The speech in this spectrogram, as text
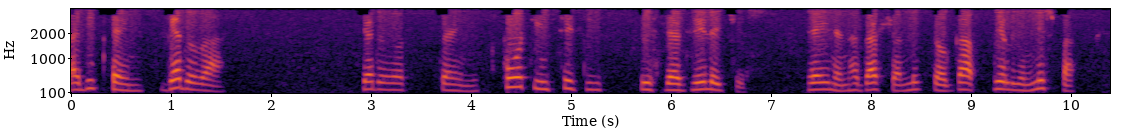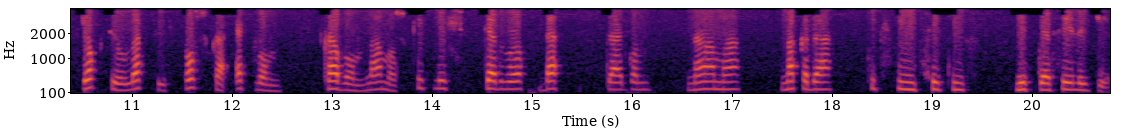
Adikam, Gedera, Gederatim, 14 cities with their villages, Zanen, Hadasha, Migdal, Gad, Gilead, Mizpah, Joktil, Lachish, Bosca, Eklon, Kabon, Lamos, Kitlish, Gedroth, Beth, Dagon, Nama, Makada, 16 cities with their villages.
